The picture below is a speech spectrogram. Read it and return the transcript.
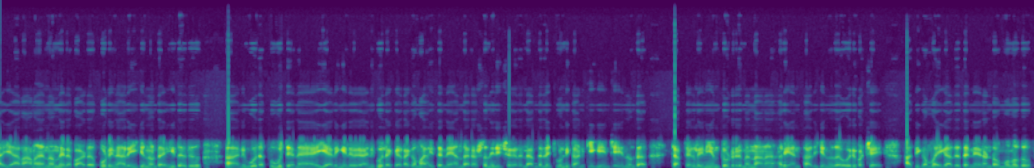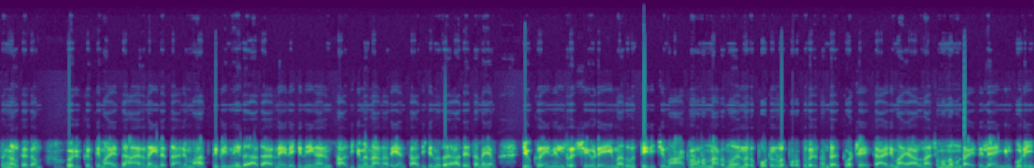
തയ്യാറാണ് എന്ന നിലപാട് പുടിൻ അറിയിക്കുന്നുണ്ട്. ഇതൊരു അനുകൂല സൂചനയായി അല്ലെങ്കിൽ ഒരു അനുകൂല ഘടകമായി തന്നെ അന്താരാഷ്ട്ര നിരീക്ഷകരെല്ലാം തന്നെ ചൂണ്ടിക്കാണിക്കുകയും ചെയ്യുന്നുണ്ട്. ചർച്ചകൾ ഇനിയും തുടരുമെന്നാണ് അറിയാൻ സാധിക്കുന്നത്. ഒരുപക്ഷെ അധികം വൈകാതെ തന്നെ രണ്ടോ മൂന്നോ ദിവസങ്ങൾക്കകം ഒരു കൃത്യമായ ധാരണയിലെത്താനും പിന്നീട് ആ ധാരണയിലേക്ക് നീങ്ങാനും സാധിക്കുമെന്നാണ് അറിയാൻ സാധിക്കുന്നത്. അതേസമയം യുക്രൈനിൽ റഷ്യയുടെയും അത് തിരിച്ചും ആക്രമണം നടന്നു എന്ന റിപ്പോർട്ടുകൾ പുറത്തു വരുന്നുണ്ട്. പക്ഷേ കാര്യമായ ആൾനാശമൊന്നും ഉണ്ടായിട്ടില്ല എങ്കിൽ കൂടി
